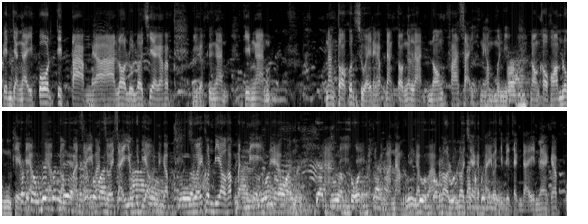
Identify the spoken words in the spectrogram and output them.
เป็นยังไงโปรดติดตามนะรอลุ้นรอเชียร์ครับนี่ก็คืองานทีมงาน นั่งต่อคนสวยนะครับนั่งต่อเงินล้านน้องฟ้าใสนะครับมือนี้น้องเขาวหอมลงกรุงเทพแล้วนะครับน้องฟ้าใสมาสวยใสอยู่คนเดียวนะครับสวยคนเดียวครับวันนี้นะครับอ่านี่เจมานำนะครับว่ารอรุ้นรอเชียร์กันไปว่าจะเป็นจังใดนะครับผ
